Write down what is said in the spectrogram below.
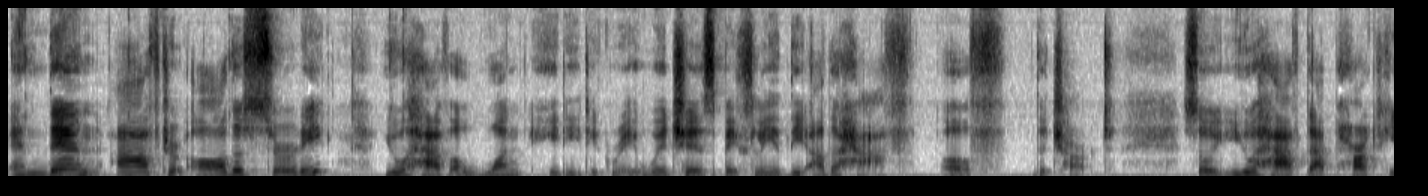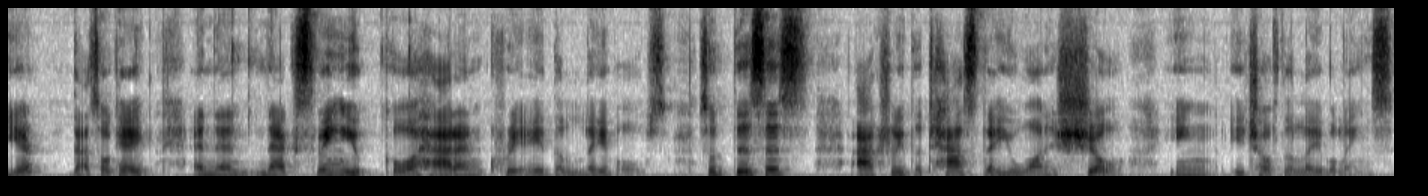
And then after all the 30 you have a 180 degree which is basically the other half of the chart so you have that parked here, that's okay. And then next thing, you go ahead and create the labels. So this is actually the task that you want to show in each of the labelings.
